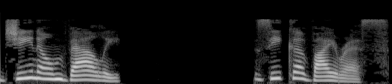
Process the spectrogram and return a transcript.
Genome Valley Zika virus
